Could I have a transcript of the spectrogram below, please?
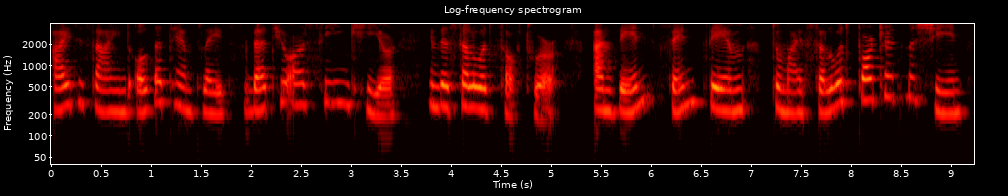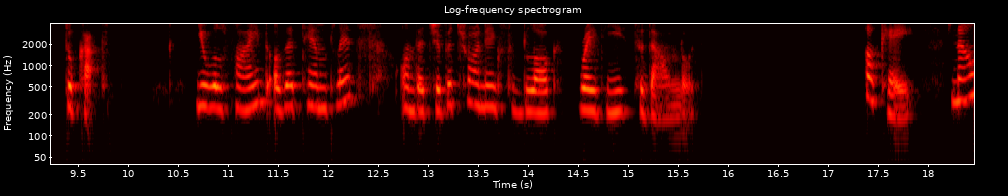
I designed all the templates that you are seeing here in the Silhouette software and then send them to my Silhouette portrait machine to cut. You will find all the templates on the Chibitronics blog ready to download. Okay, now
